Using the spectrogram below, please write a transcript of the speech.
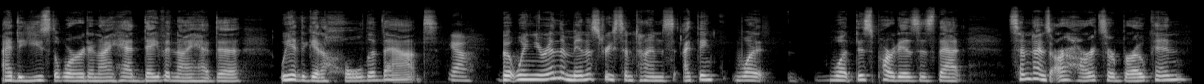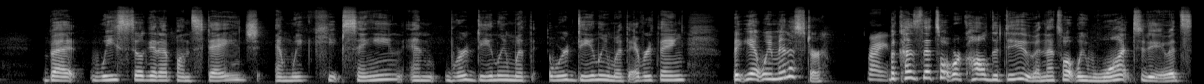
I had to use the word and I had David and I had to we had to get a hold of that. Yeah. But when you're in the ministry sometimes I think what what this part is is that sometimes our hearts are broken but we still get up on stage and we keep singing and we're dealing with we're dealing with everything but yet we minister Right. Because that's what we're called to do and that's what we want to do. It's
